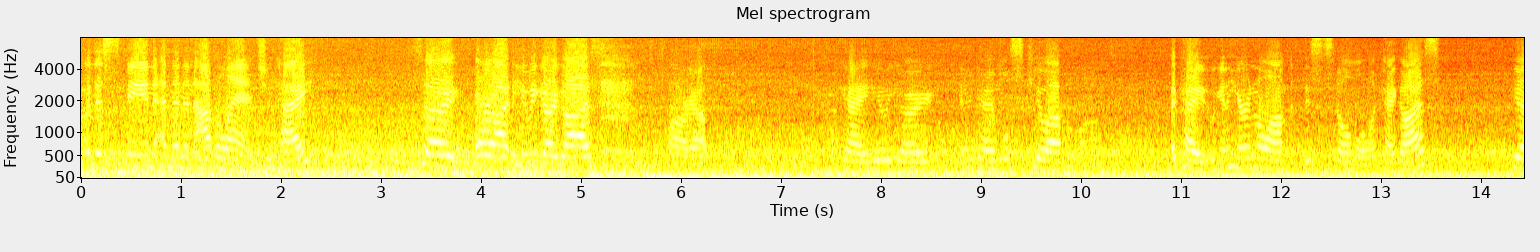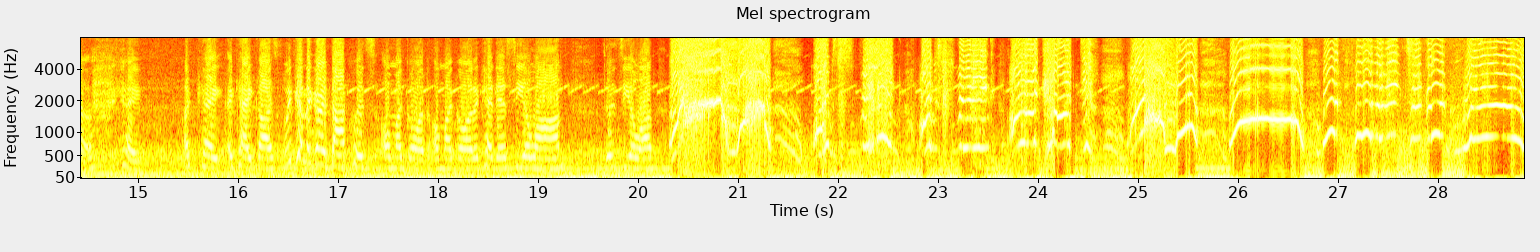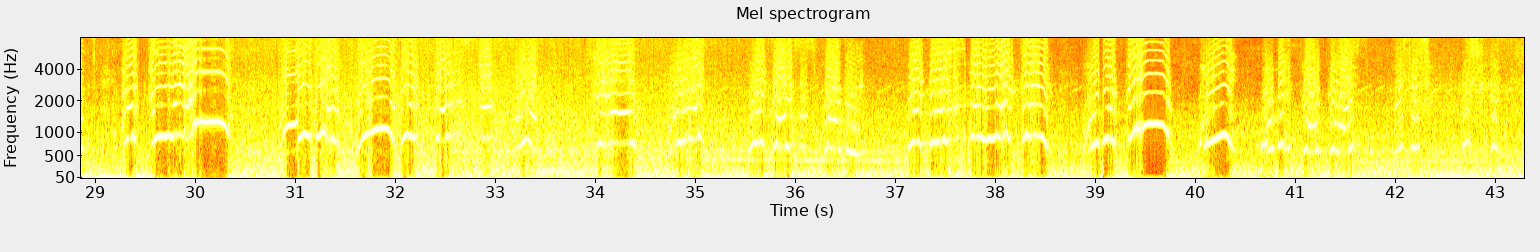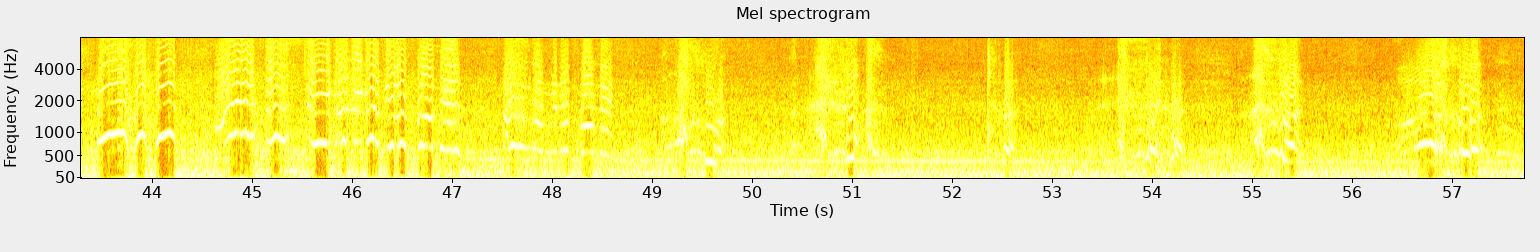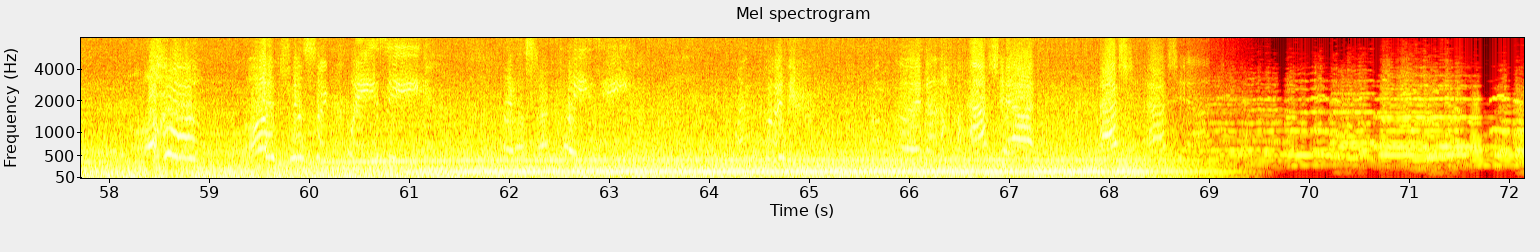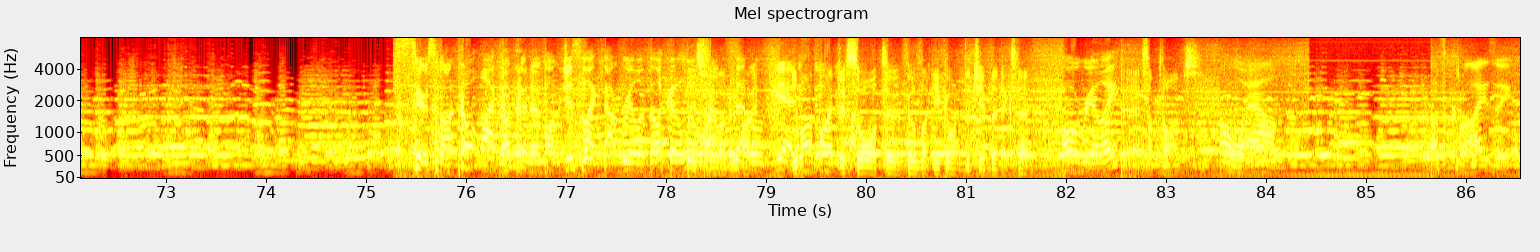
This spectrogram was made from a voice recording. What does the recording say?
swing with a spin and then an avalanche, okay? So, alright, here we go guys. Far out. Okay, here we go. Okay, more secure. Okay, we're gonna hear an alarm, but this is normal, okay guys? Yeah, okay. Okay, okay guys, we're gonna go backwards. Oh my god, oh my god. Okay, there's the alarm. There's the alarm. Ah! I'm spinning! I'm spinning! Oh, I can't! Ah! Ah! I'm falling into the ground! I'm going out! Oh my god! My face is down! Ah! My nose is running! My nose is running! Oh my god! Oh, oh my god, guys! This is... This is ah! I feel sick! I think I'm gonna vomit! I think I'm gonna vomit! Oh, I feel so queasy. I feel so queasy. I'm good. I'm good. Ash out. Ash, ash out. Seriously, not, not like I'm gonna vom, just like that real, like a little Just feeling a bit unsettled. funny. Yeah, you might find a you're sore too. It feels like you're going to the gym the next day. Oh, really? Yeah, sometimes. Oh, wow. That's crazy.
